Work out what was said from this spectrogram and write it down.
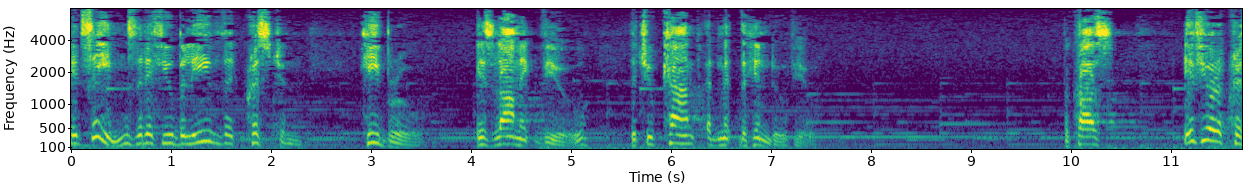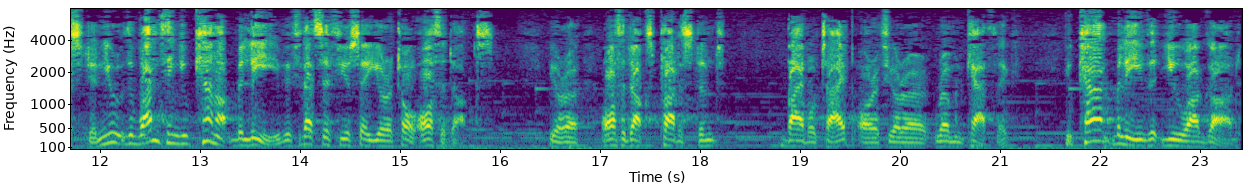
It seems that if you believe the Christian, Hebrew, Islamic view, that you can't admit the Hindu view. Because if you're a Christian, you, the one thing you cannot believe, if that's if you say you're at all Orthodox, you're an Orthodox Protestant Bible type, or if you're a Roman Catholic, you can't believe that you are God.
